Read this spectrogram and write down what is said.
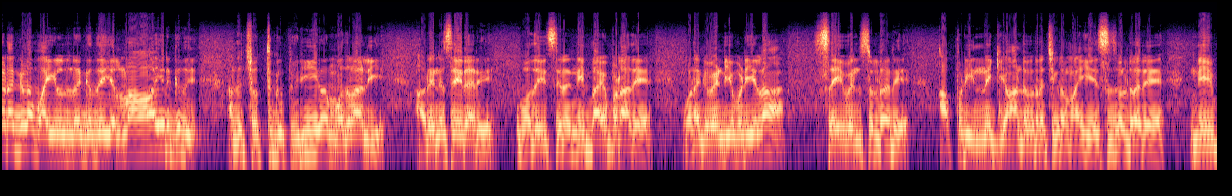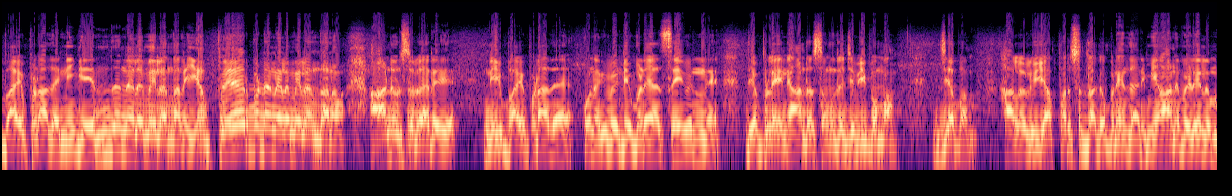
இடங்களில் வயல் இருக்குது எல்லாம் இருக்குது. அந்த சொத்துக்கு பெரிய முதலாளி. அவர் என்ன செய்யறாரு உதவி செய்கிறார் நீ பயப்படாதே. உனக்கு வேண்டியபடியெல்லாம் செய்வேன்னு சொல்றாரு. அப்படி இன்னைக்கு ஆண்டவர் ரசிக்கிறமா இயேசு சொல்றாரு நீ பயப்படாத. நீங்க எந்த நிலைமையில இருந்தாலும் எப்பேற்பட்ட நிலைமையில இருந்தாலும் ஆண்டவர் சொல்றாரு நீ பயப்படாத. உனக்கு வேண்டியபடியா செய்வேன்னு. தேவப்பிள்ளை நீ ஆண்டவர் சமுதிர ஜபிப்போமா? ஜெபம். ஹலலுயா பரிசு தகப்பனே இந்த அருமையான வேலையிலும்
